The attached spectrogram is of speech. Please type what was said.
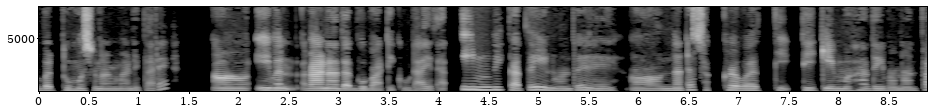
ಬಟ್ ತುಂಬಾ ಚೆನ್ನಾಗಿ ಮಾಡಿದ್ದಾರೆ. ಈವನ್ ರಾಣಾ ದಗ್ಗುಬಾಟಿ ಕೂಡ ಇದೆ ಈ ಮೂವಿ ಕತೆ ಏನು ಅಂದ್ರೆ ನಟ ಚಕ್ರವರ್ತಿ ಟಿ ಕೆ ಮಹಾದೇವನ್ ಅಂತ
